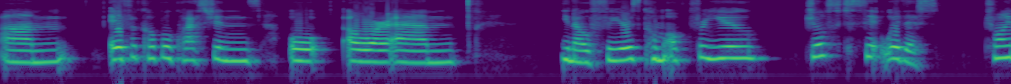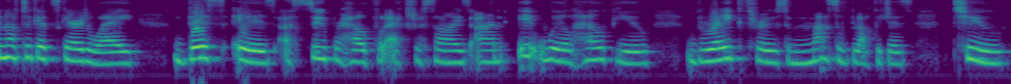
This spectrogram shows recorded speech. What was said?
Um, if a couple questions or or um, you know fears come up for you, just sit with it. Try not to get scared away. This is a super helpful exercise and it will help you break through some massive blockages to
